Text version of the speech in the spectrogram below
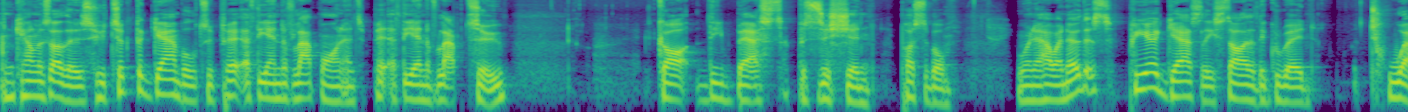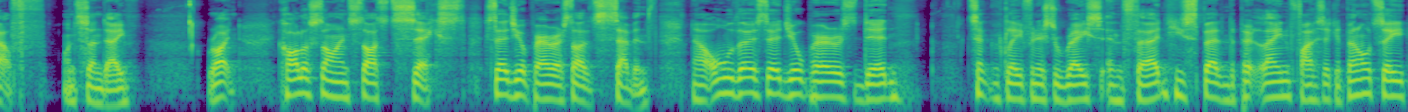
and countless others who took the gamble to pit at the end of lap one and to pit at the end of lap two got the best position possible. You want to know how I know this? Pierre Gasly started the grid 12th on Sunday, right? Carlos Sainz started 6th. Sergio Perez started 7th. Now, although Sergio Perez did technically finish the race in third, he sped in the pit lane, 5 second penalty,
